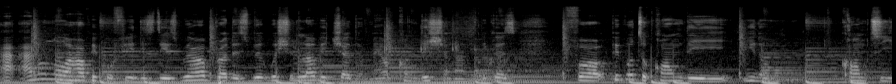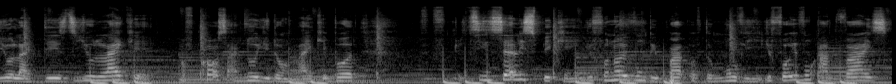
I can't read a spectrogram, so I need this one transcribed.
I, I don't know how people feel these days. We're brothers. We, we should love each other man unconditionally. Because for people to come the you know come to you like this do you like it? Of course, I know you don't like it, but sincerely speaking, you for not even be part of the movie, you for even advise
